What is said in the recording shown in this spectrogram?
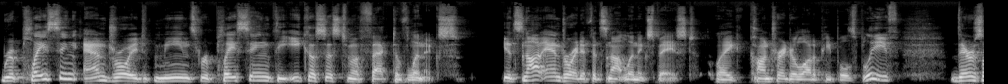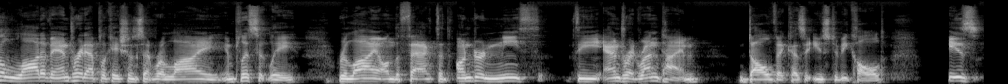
replacing Android means replacing the ecosystem effect of Linux. It's not Android if it's not Linux based. Like, contrary to a lot of people's belief, there's a lot of Android applications that rely implicitly rely on the fact that underneath the Android runtime, Dalvik as it used to be called, is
